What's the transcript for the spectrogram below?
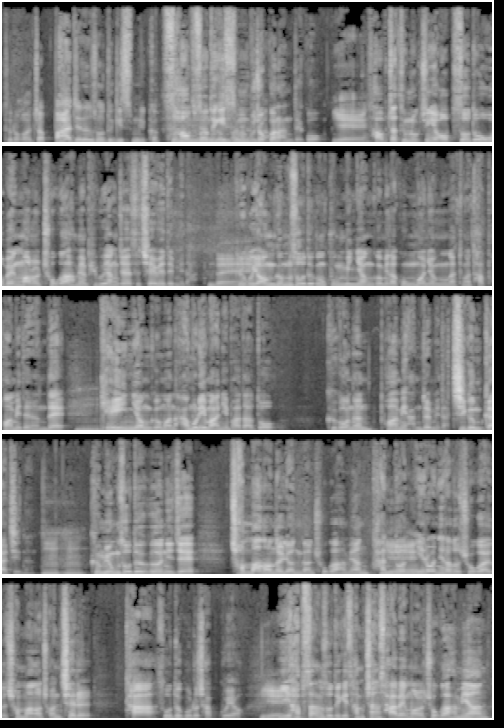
들어가죠? 빠지는 소득이 있습니까? 사업 소득이 있으면 무조건 안 되고 예. 사업자 등록증이 없어도 500만 원 초과하면 피부양자에서 제외됩니다. 네. 그리고 연금 소득은 국민연금이나 공무원연금 같은 건 다 포함이 되는데 음. 개인연금은 아무리 많이 받아도 그거는 포함이 안 됩니다. 지금까지는. 음흠. 금융소득은 이제 천만 원을 연간 초과하면 단돈 예. 1원이라도 초과해도 천만 원 전체를 다 소득으로 잡고요. 예. 이 합산 소득이 3,400만 원을 초과하면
